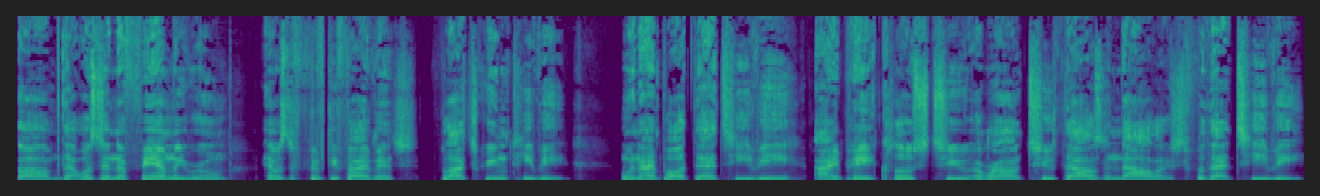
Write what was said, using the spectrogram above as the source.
um, that was in a family room. It was a 55 inch flat screen TV. When I bought that TV, I paid close to around two thousand dollars for that TV.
